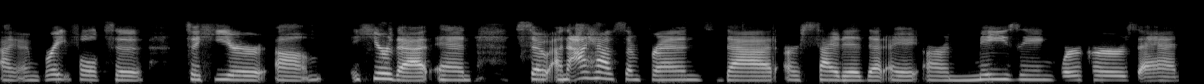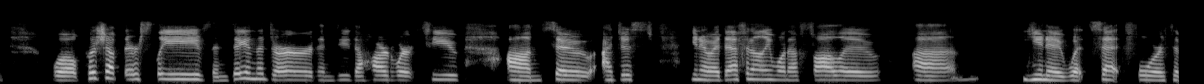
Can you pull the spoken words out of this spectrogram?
I am grateful to to hear um, hear that. And so, and I have some friends that are sighted that are amazing workers and will push up their sleeves and dig in the dirt and do the hard work too. Um, so I just, you know, I definitely want to follow, um, you know, what's set forth, uh,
